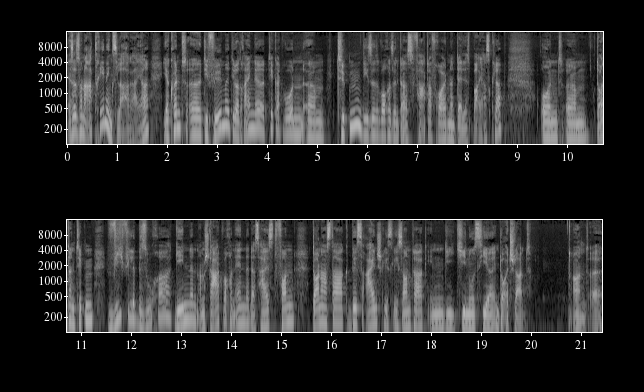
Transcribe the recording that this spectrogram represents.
Es ist so eine Art Trainingslager, ja. Ihr könnt äh, die Filme, die dort reingetickert wurden, ähm, tippen. Diese Woche sind das Vaterfreuden und Dallas Buyers Club und ähm, dort dann tippen, wie viele Besucher gehen denn am Startwochenende, das heißt von Donnerstag bis einschließlich Sonntag in die Kinos hier in Deutschland. Und äh,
